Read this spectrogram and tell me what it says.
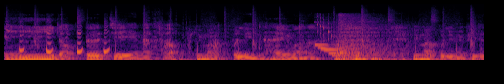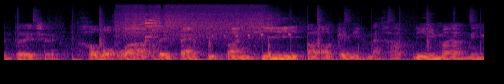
นี่ดรเจนะครับ พี่หมากปรินให้มา พี่หมากปรินเป็นพรีเซนเตอร์เฉยเขาบอกว่าเป็นแปรงสีฟันที่ออร์แกนิกนะครับ ดีมากนี่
